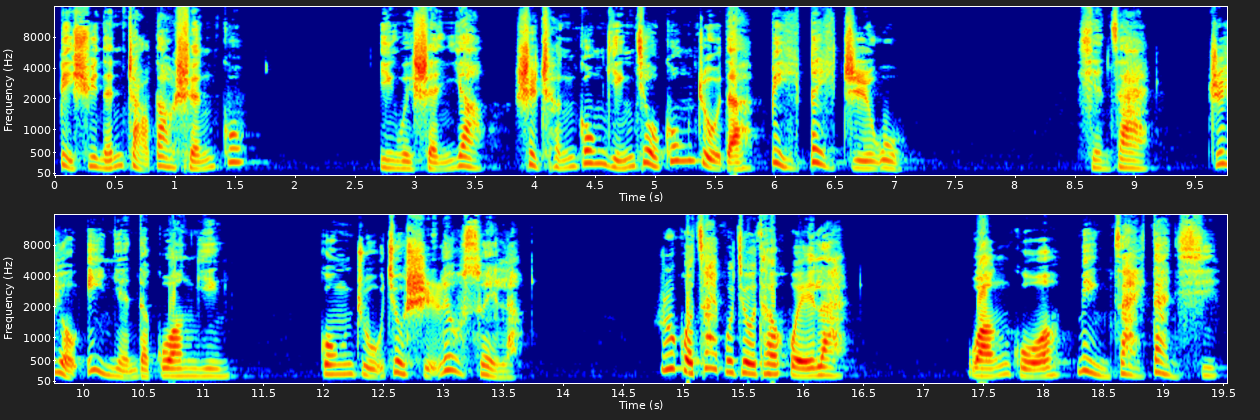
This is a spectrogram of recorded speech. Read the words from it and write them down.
必须能找到神姑，因为神药是成功营救公主的必备之物。现在只有一年的光阴，公主就十六岁了。如果再不救她回来，王国命在旦夕。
